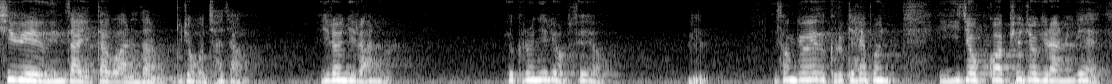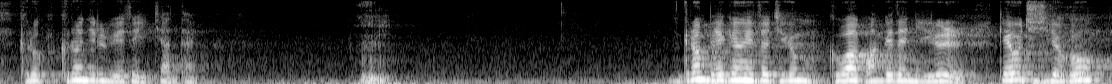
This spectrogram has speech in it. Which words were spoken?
치유의 은사 있다고 하는 사람 무조건 찾아가. 이런 일을 하는 거야. 그런 일이 없어요. 성경에서 그렇게 해본 이적과 표적이라는 게 그러, 그런 일을 위해서 있지 않다. 그런 배경에서 지금 그와 관계된 일을 깨우치시려고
